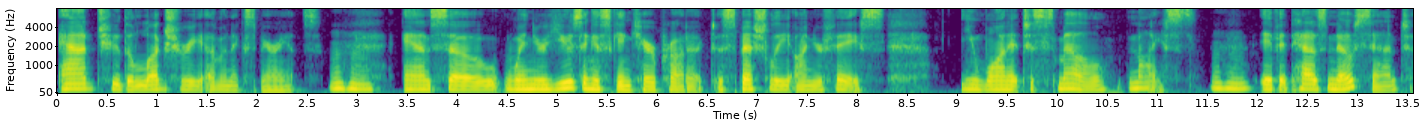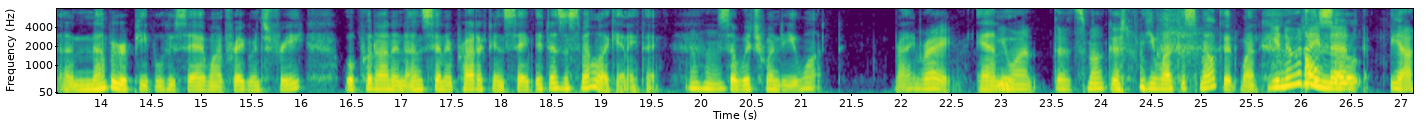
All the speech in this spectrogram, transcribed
add to the luxury of an experience. mm-hmm. And so when you're using a skincare product, especially on your face, you want it to smell nice. Mm-hmm. If it has no scent, a number of people who say, I want fragrance free, will put on an unscented product and say, it doesn't smell like anything. So which one do you want? Right? right. And you want the smell good. you want the smell good one. you know what I know? Yeah.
